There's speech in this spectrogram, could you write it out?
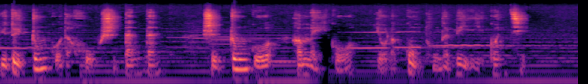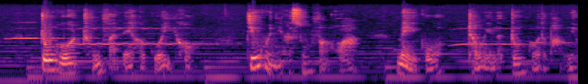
与对中国的虎视眈眈，使中国和美国有了共同的利益关切。中国重返联合国以后，经过尼克松访华，美国。成为了中国的朋友。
